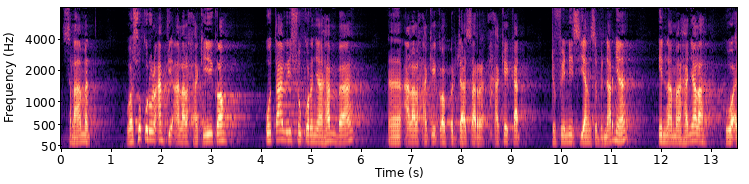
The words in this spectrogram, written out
selamat. Wa syukurul abdi alal hakikoh, utawi syukurnya hamba eh, alal hakikoh berdasar hakikat definisi yang sebenarnya, innama hanyalah huwa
